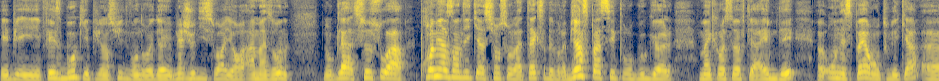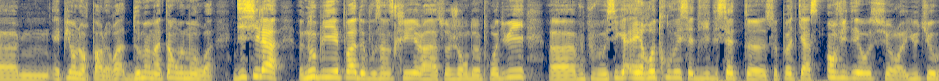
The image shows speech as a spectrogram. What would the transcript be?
et puis Facebook, et puis ensuite vendredi, euh, jeudi soir, il y aura Amazon. Donc là, ce soir, premières indications sur la tech, ça devrait bien se passer pour Google, Microsoft et AMD. Euh, on espère en tous les cas. Euh, et puis on en reparlera demain matin au même endroit. D'ici là, n'oubliez pas de vous inscrire à ce genre de produit. Euh, vous pouvez aussi et retrouver cette, ce podcast en vidéo sur YouTube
